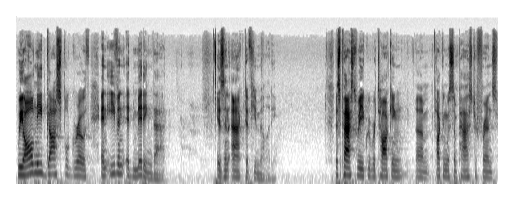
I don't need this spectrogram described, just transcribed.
We all need gospel growth, and even admitting that is an act of humility. This past week, we were talking, um, talking with some pastor friends,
